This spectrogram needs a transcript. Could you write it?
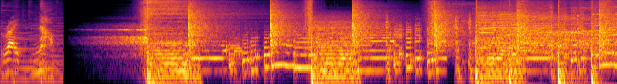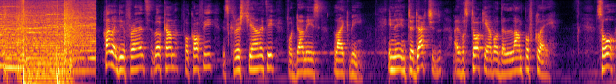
right now. Hi, my dear friends. Welcome for Coffee with Christianity for Dummies like me. In the introduction, I was talking about the lump of clay. So,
